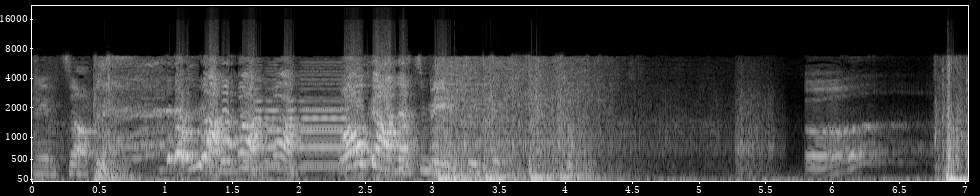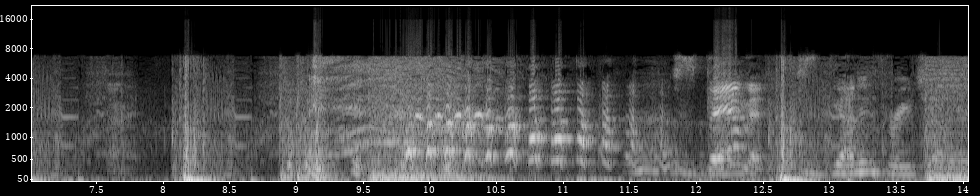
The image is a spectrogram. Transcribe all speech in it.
Hey, what's up? oh god, that's me. Uh. Alright. Just damn it! Just gunning for each other.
